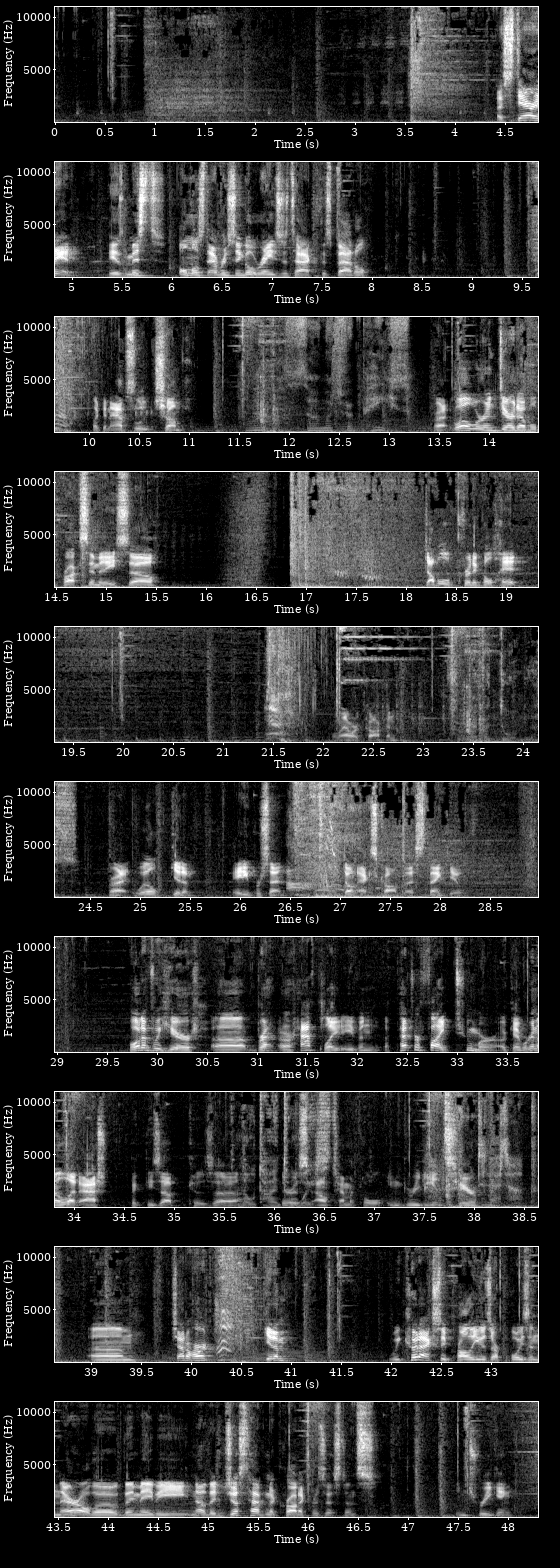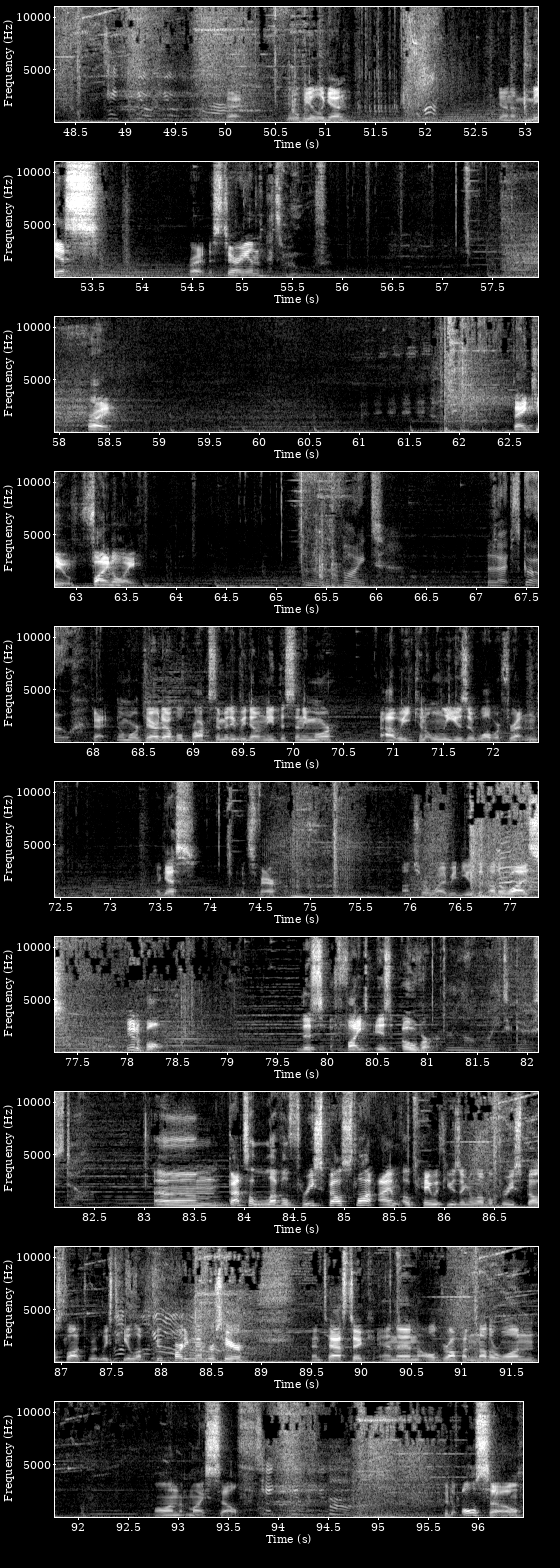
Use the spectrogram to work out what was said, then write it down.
Astarion! He has missed almost every single ranged attack this battle. Like an absolute chump. Well, so much for peace. Right, well, we're in Daredevil proximity, so... Double critical hit. Well, now we're talking. Forever dauntless. Right, we'll get him. 80%. Don't XCOM this, thank you. What have we here? Uh, bre- or half plate even. A petrified tumor. Okay, we're gonna let Ash pick these up because uh, No there's alchemical ingredients here. Let up. Um, Shadowheart, get him. We could actually probably use our poison there, although they may be... No, they just have necrotic resistance. Intriguing. Okay, little heal again. Gonna miss. Right, Astarion. Let's move. Alright. Thank you, finally. Another fight. Let's go. Okay, no more Daredevil proximity. We don't need this anymore. Uh, we can only use it while we're threatened. I guess. That's fair. Not sure why we'd use it otherwise. Beautiful. This fight is over. A long way to go still. Um, that's a level 3 spell slot. I'm okay with using a level 3 spell slot to at least heal up two party members here. Fantastic. And then I'll drop another one on myself. Could also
